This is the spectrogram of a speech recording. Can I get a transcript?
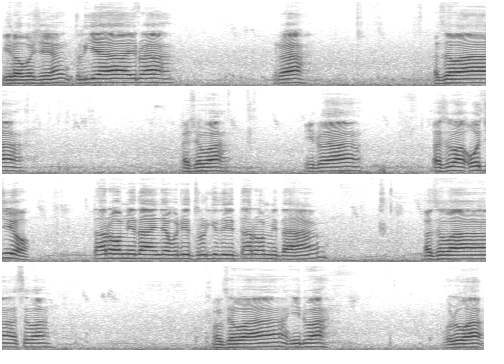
이리 와보세요. 들기야, 이리 와. 이리 와. 어서 와. 어서 와. 이리 와. 어서 와. 오지요. 따라옵니다. 이제 우리 둘기들이 따라옵니다. 어서 와. 어서 와. 어서 와. 이리 와. 이리 와.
